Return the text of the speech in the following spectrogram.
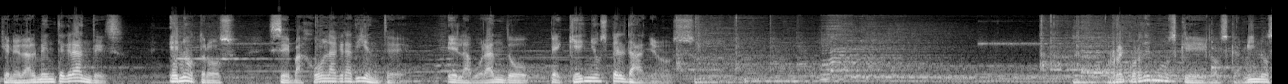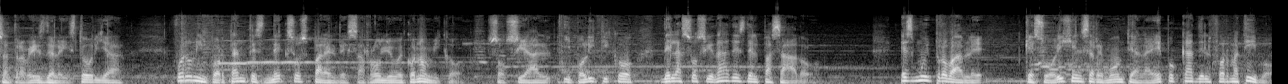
generalmente grandes. En otros se bajó la gradiente, elaborando pequeños peldaños. Recordemos que los caminos a través de la historia fueron importantes nexos para el desarrollo económico, social y político de las sociedades del pasado. Es muy probable que su origen se remonte a la época del formativo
